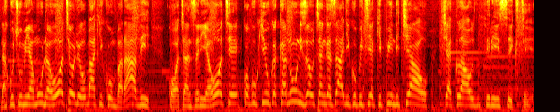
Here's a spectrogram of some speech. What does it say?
na kutumia muda wote uliobaki kuomba radhi kwa Watanzania wote kwa kukiuka kanuni za utangazaji kupitia kipindi chao cha Clouds 360.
